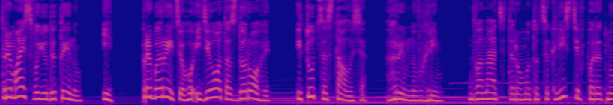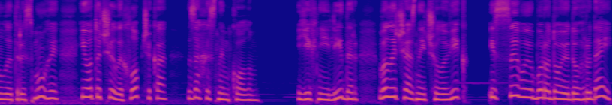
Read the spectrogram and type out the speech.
Тримай свою дитину і прибери цього ідіота з дороги. І тут це сталося гримнув грім. Дванадцятеро мотоциклістів перетнули три смуги і оточили хлопчика захисним колом. Їхній лідер, величезний чоловік, із сивою бородою до грудей,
